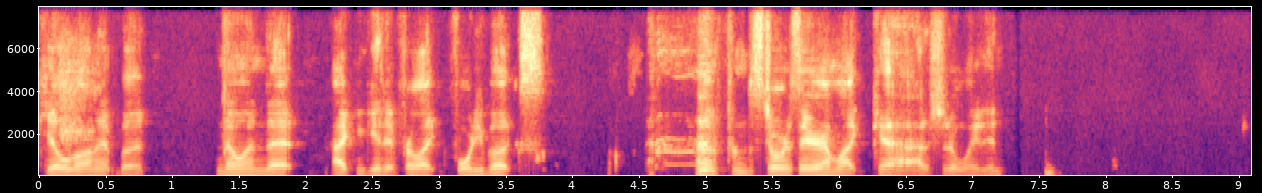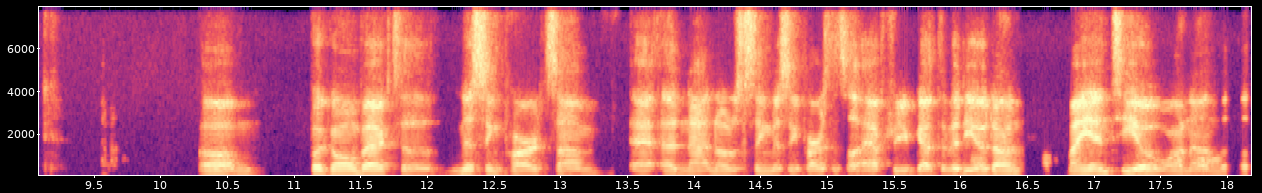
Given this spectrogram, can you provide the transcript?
killed on it, but knowing that I can get it for like 40 bucks from the stores there, I'm like, God, I should have waited. Um, but going back to missing parts, um, uh, not noticing missing parts until after you've got the video done. My NTO one on the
